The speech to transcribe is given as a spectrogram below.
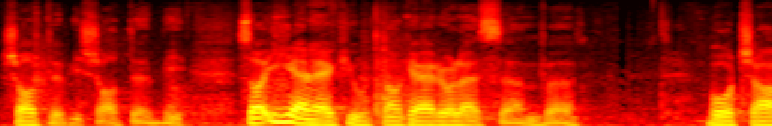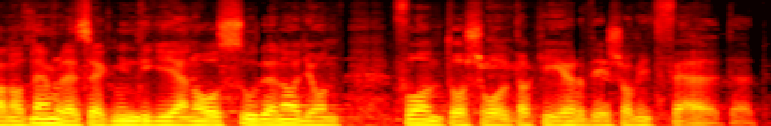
stb. stb. Szóval ilyenek jutnak erről eszembe. Bocsánat, nem leszek mindig ilyen hosszú, de nagyon fontos volt a kérdés, amit feltett.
